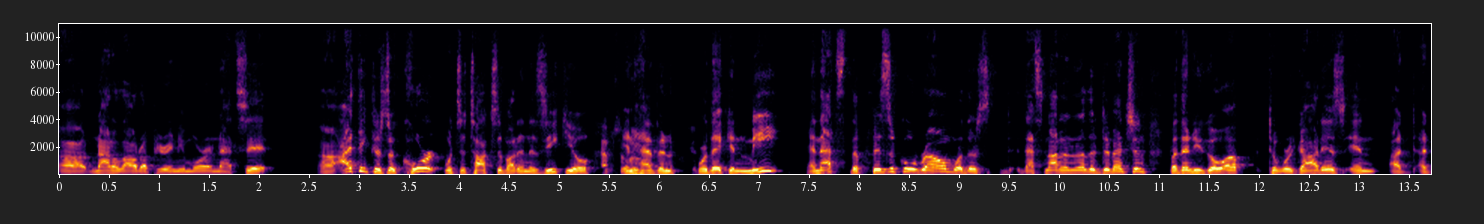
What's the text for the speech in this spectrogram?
uh, not allowed up here anymore, and that's it. Uh, I think there's a court which it talks about in Ezekiel Absolutely. in heaven where they can meet, and that's the physical realm where there's that's not another dimension. But then you go up to where God is in a, a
